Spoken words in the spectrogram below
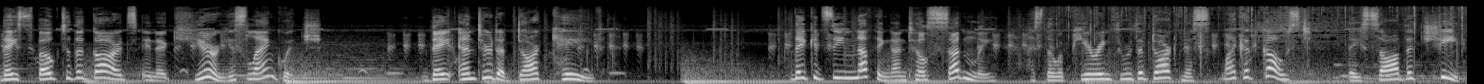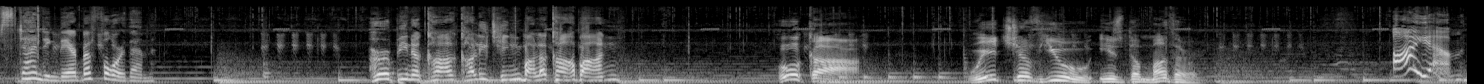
They spoke to the guards in a curious language. They entered a dark cave. They could see nothing until suddenly, as though appearing through the darkness like a ghost, they saw the chief standing there before them. Herbinaka kalichin balakaban. Hookah! Which of you is the mother? I am.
